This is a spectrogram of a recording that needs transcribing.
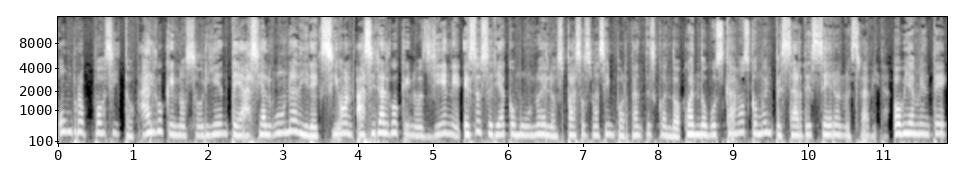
un propósito, algo que nos oriente hacia alguna dirección, hacer algo que nos llene. Eso sería como uno de los pasos más importantes cuando, cuando buscamos cómo empezar de cero en nuestra vida. Obviamente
